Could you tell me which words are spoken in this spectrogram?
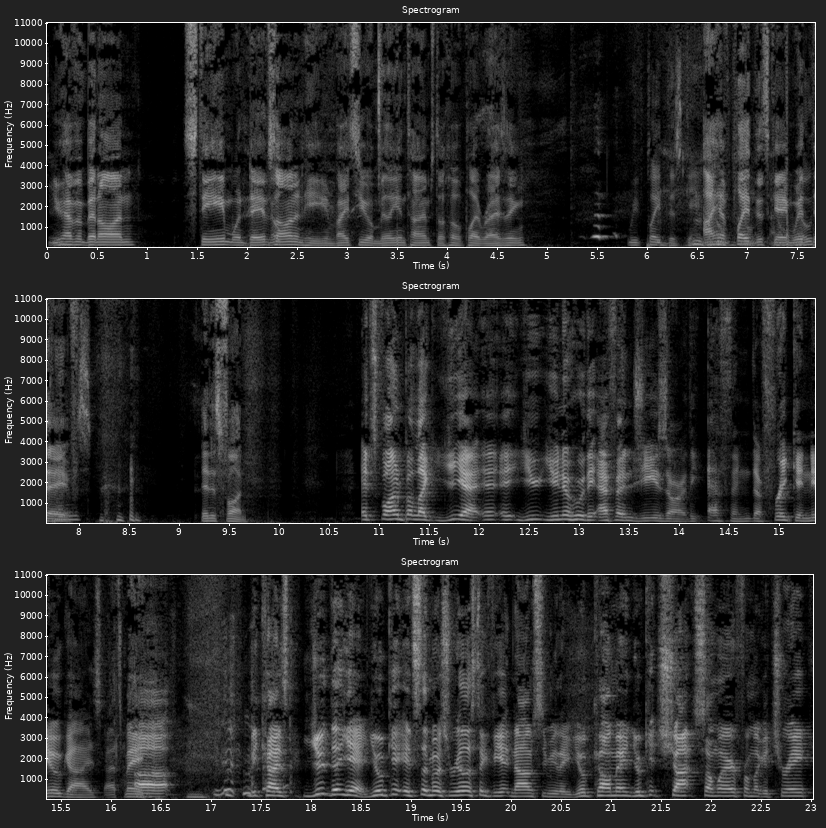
you haven't been on Steam when Dave's on and he invites you a million times to go play Rising. We've played this game. I don't- have played this game with Dave. It is fun. It's fun, but like yeah, it, it, you you know who the FNGs are the effing the freaking new guys. That's me. Uh, because you the, yeah you'll get it's the most realistic Vietnam simulator. You'll come in, you'll get shot somewhere from like a tree,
